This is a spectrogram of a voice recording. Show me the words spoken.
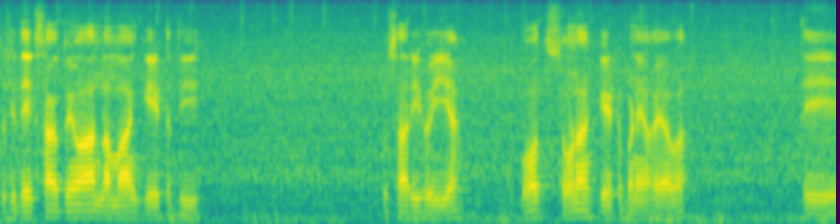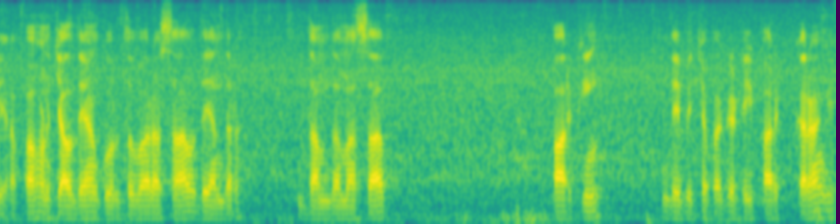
ਤੁਸੀਂ ਦੇਖ ਸਕਦੇ ਹੋ ਆ ਨਵਾਂ ਗੇਟ ਦੀ ਉਸਾਰੀ ਹੋਈ ਆ। ਬਹੁਤ ਸੋਹਣਾ ਗੇਟ ਬਣਿਆ ਹੋਇਆ ਵਾ। ਤੇ ਆਪਾਂ ਹੁਣ ਚੱਲਦੇ ਹਾਂ ਗੁਰਦੁਆਰਾ ਸਾਹਿਬ ਦੇ ਅੰਦਰ, ਦਮਦਮਾ ਸਾਹਿਬ। ਪਾਰਕਿੰਗ ਦੇ ਵਿੱਚ ਆਪਾਂ ਗੱਡੀ ਪਾਰਕ ਕਰਾਂਗੇ।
